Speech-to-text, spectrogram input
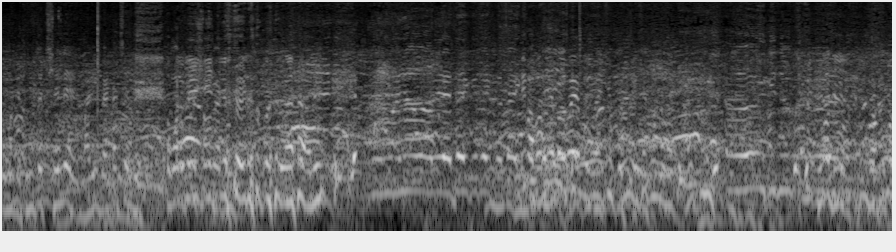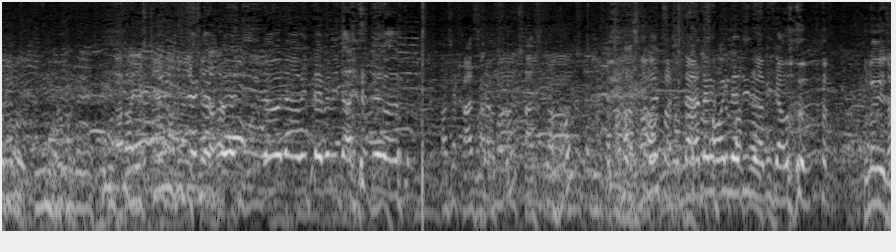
তোমাকে তুমি তো ছেলে বাড়ির বেটা ছেলে তোমার উপর সব এখন। আচ্ছা কাজটা করো কাজটা হোক সবাই আমি যাব খুলে দিয়েছি।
